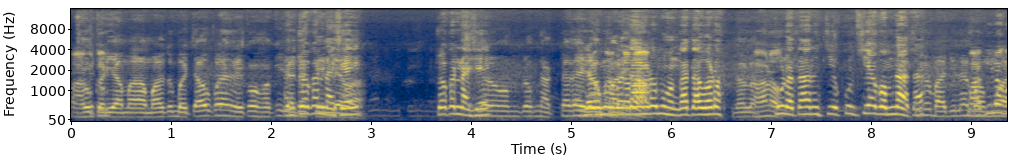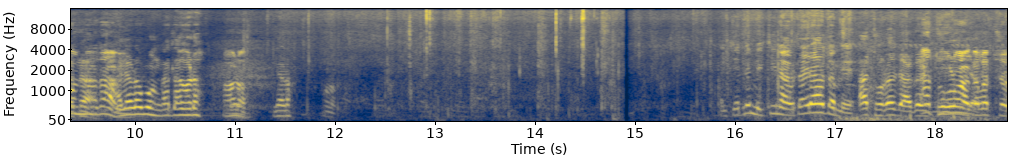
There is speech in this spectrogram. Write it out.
શું કરીએ અમારે તો બચાવવું પડે ને એકો હકી જતા ચોકન નાખ્યા ચોકન નાખ્યા ચોક નાખતા હતા મને બતાવો હું હંગાત આવો કોણ હતા? અને ચિયા- કોણ ચિયા ગામના હતા? બાજુલા ગામના હતા. હાલો હેડો, હું હંગાત આવો હાલો. હેડો. કેટલે મેચીને આવતા રહ્યા તમે? આ થોડા જ આગળ થોડો આગળ જ છે.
